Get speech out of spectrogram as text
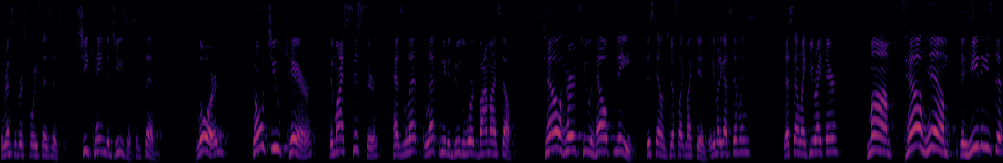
the rest of verse 40 says this She came to Jesus and said, Lord, don't you care that my sister has left, left me to do the work by myself. Tell her to help me. This sounds just like my kids. Anybody got siblings? Does that sound like you right there? Mom, tell him that he needs to,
